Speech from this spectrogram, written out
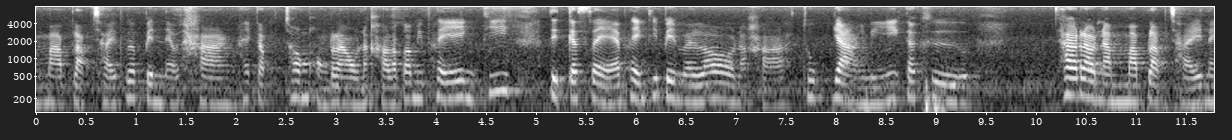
ำมาปรับใช้เพื่อเป็นแนวทางให้กับช่องของเรานะคะ แล้วก็มีเพลงที่ติดกระแสเพลงที่เป็นไวรัลนะคะ ทุกอย่างนี้ก็คือ ถ้าเรานำมาปรับใช้ใน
